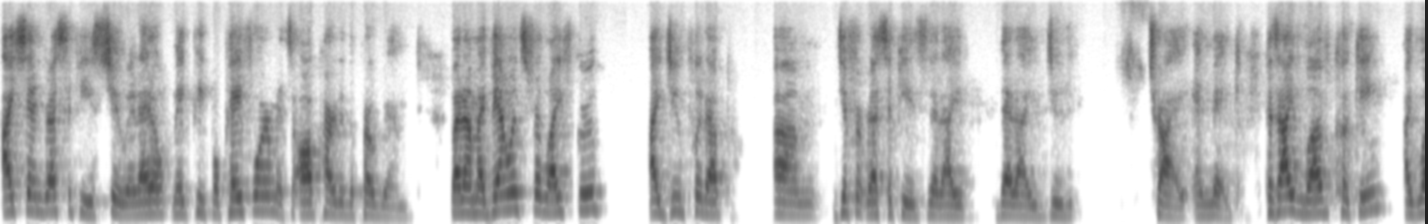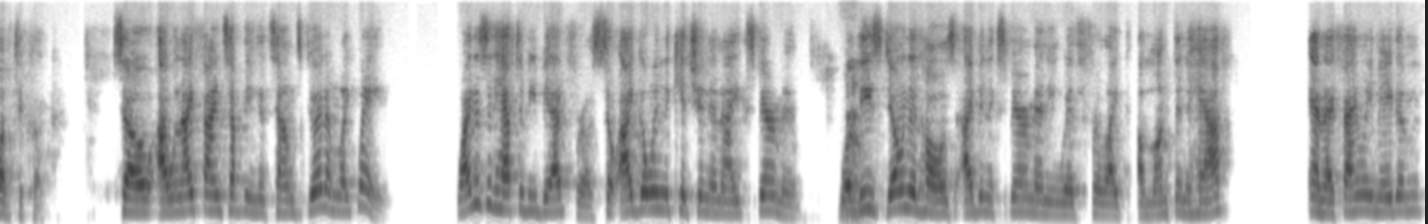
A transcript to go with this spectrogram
I send recipes too, and I don't make people pay for them. It's all part of the program. But on my Balance for Life group, I do put up um, different recipes that I that I do try and make because I love cooking. I love to cook. So I, when I find something that sounds good, I'm like, wait, why does it have to be bad for us? So I go in the kitchen and I experiment. Well, Wow. these donut holes I've been experimenting with for like a month and a half, and I finally made them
